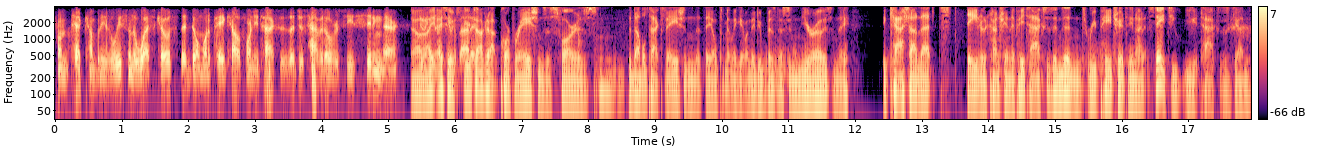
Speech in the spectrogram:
from tech companies, at least in the West Coast, that don't want to pay California taxes, that just have it overseas sitting there. Oh, I, I see what you're talking about. Corporations, as far as the double taxation that they ultimately get when they do business in euros, and they, they cash out of that state or the country and they pay taxes, and then to repatriate to the United States, you you get taxes again.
